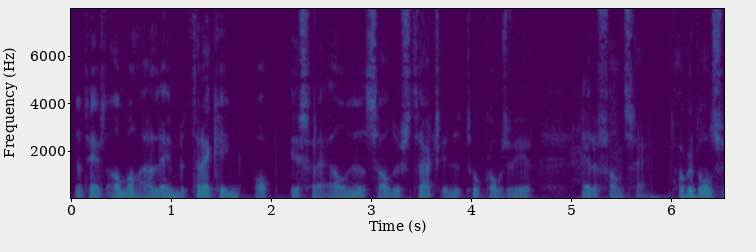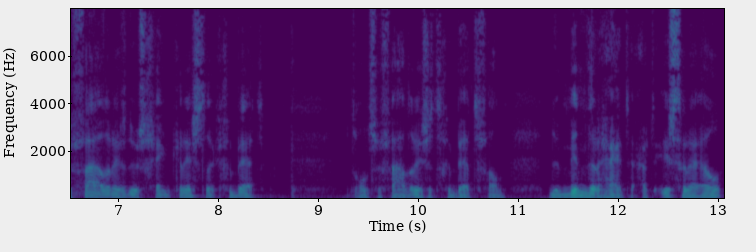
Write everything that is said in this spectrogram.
Dat heeft allemaal alleen betrekking op Israël en dat zal dus straks in de toekomst weer relevant zijn. Ook het Onze Vader is dus geen christelijk gebed. Het Onze Vader is het gebed van de minderheid uit Israël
